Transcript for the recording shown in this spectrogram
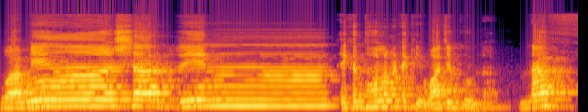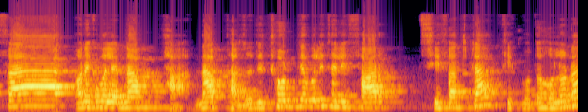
ওয়ামিন শাররিন এখানে ধরলাম এটা কি? ওয়াজিব গুন্না নাফা অনেকে বলে নাফা নাফা যদি ঠোঁট দিয়ে বলি, তাহলে ফার সিফাতটা ঠিক মতো হলো না।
